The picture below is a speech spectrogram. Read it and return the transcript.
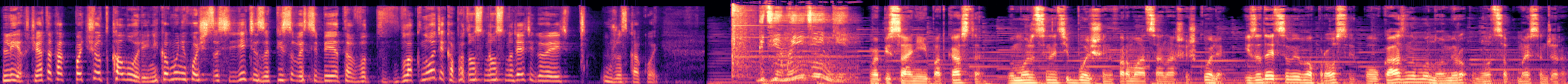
легче? Это как подсчет калорий. Никому не хочется сидеть и записывать себе это вот в блокнотик, а потом смотреть и говорить, ужас какой. Где мои деньги? В описании подкаста вы можете найти больше информации о нашей школе и задать свои вопросы по указанному номеру WhatsApp мессенджера.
